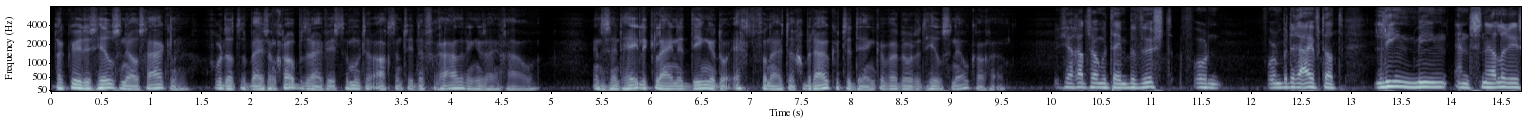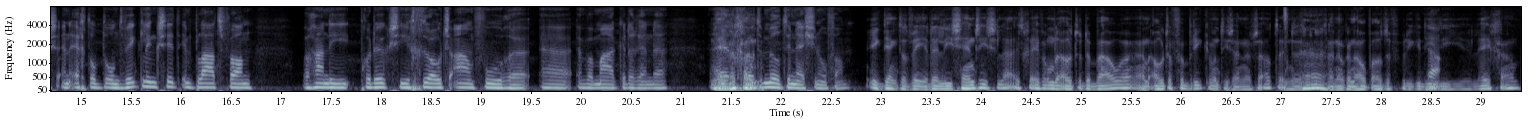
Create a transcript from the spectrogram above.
dan kun je dus heel snel schakelen. Voordat het bij zo'n groot bedrijf is, dan moeten er 28 vergaderingen zijn gehouden. En er zijn hele kleine dingen door echt vanuit de gebruiker te denken, waardoor het heel snel kan gaan. Dus jij gaat zo meteen bewust voor een, voor een bedrijf dat lean, mean en sneller is en echt op de ontwikkeling zit, in plaats van we gaan die productie groots aanvoeren eh, en we maken er een, een Nee, hele gaan- grote multinational van. Ik denk dat we eerder licenties zullen uitgeven om de auto te bouwen aan autofabrieken, want die zijn er zat. En er zijn ook een hoop autofabrieken die, Ja. die eh, leeg gaan.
